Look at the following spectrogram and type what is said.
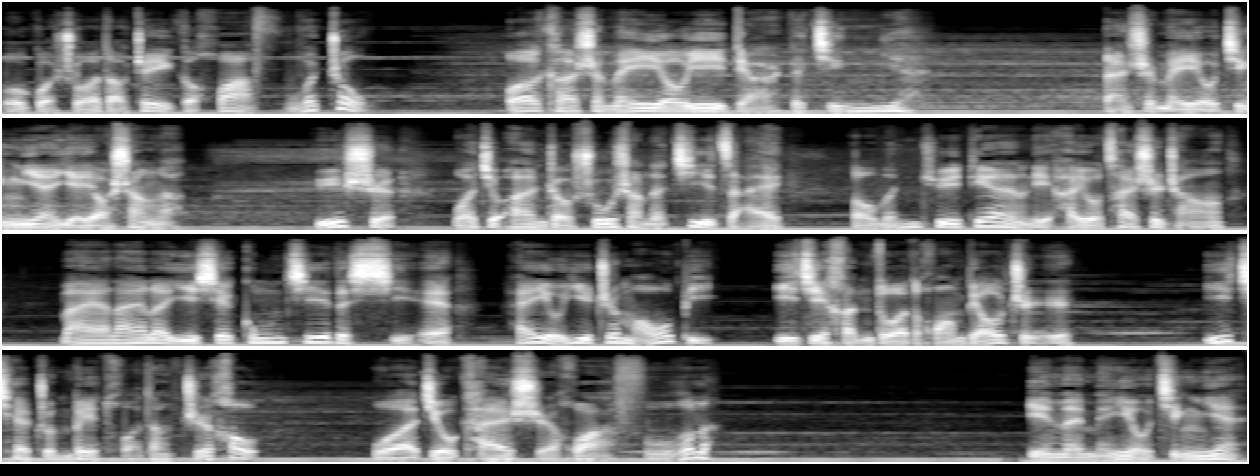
不过说到这个画符咒，我可是没有一点的经验。但是没有经验也要上啊！于是我就按照书上的记载，到文具店里还有菜市场买来了一些公鸡的血，还有一支毛笔以及很多的黄标纸。一切准备妥当之后，我就开始画符了。因为没有经验。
